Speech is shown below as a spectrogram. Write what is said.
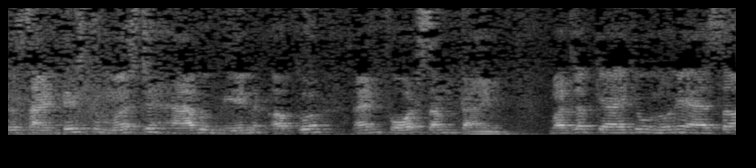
the scientist must have been up and for some time मतलब क्या है कि उन्होंने ऐसा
